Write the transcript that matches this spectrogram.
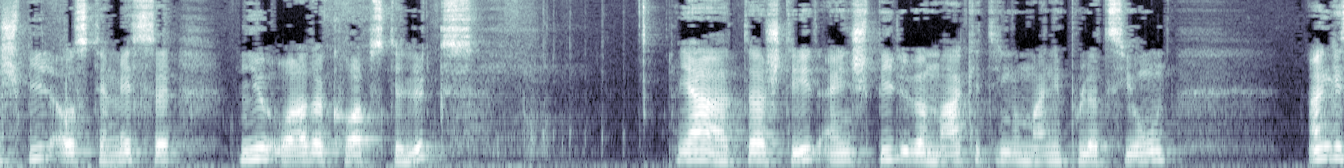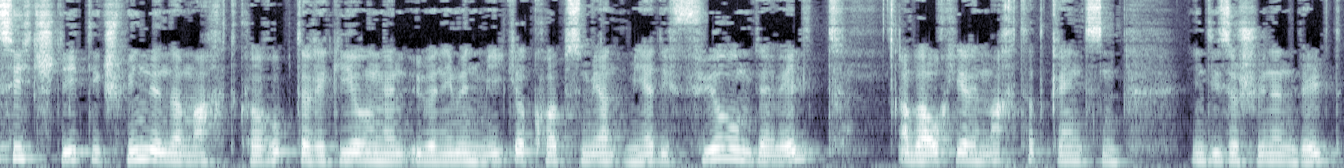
Spiel aus der Messe New Order Corps Deluxe. Ja, da steht ein Spiel über Marketing und Manipulation Angesichts stetig schwindender Macht korrupter Regierungen übernehmen Megacorps mehr und mehr die Führung der Welt, aber auch ihre Macht hat Grenzen. In dieser schönen Welt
